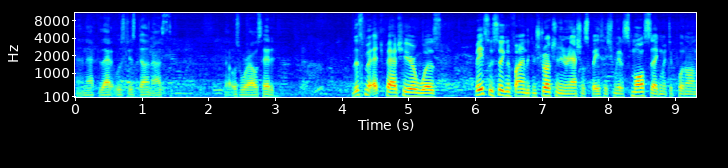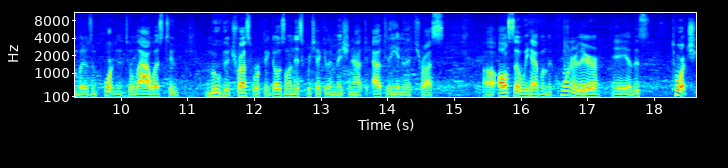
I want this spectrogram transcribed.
And after that, it was just done. I that was where I was headed. This etch patch here was basically signifying the construction of the International Space Station. We had a small segment to put on, but it was important to allow us to move the truss work that goes on this particular mission out to, out to the end of the truss. Uh, also, we have on the corner there a, this torch.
